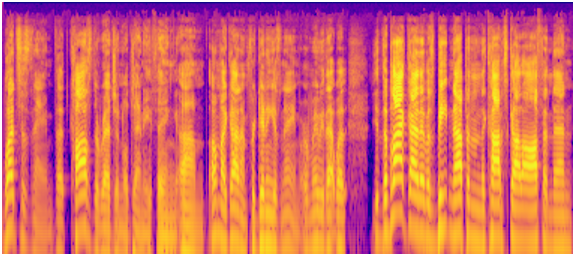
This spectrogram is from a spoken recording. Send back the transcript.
what's his name that caused the Reginald Denny thing? Um, oh my God, I'm forgetting his name. Or maybe that was the black guy that was beaten up and then the cops got off and then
